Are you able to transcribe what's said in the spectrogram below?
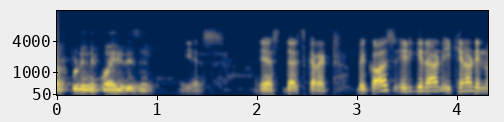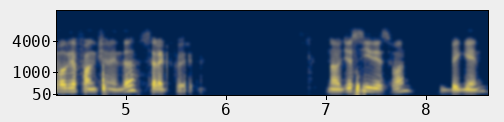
output in the query result. Yes. Yes, that's correct. Because it cannot it cannot invoke the function in the select query. Now just see this one. Begin.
